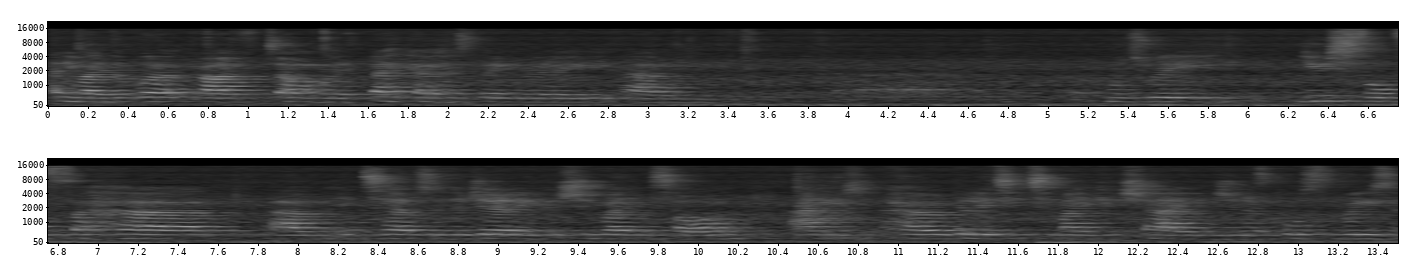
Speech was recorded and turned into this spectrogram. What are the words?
anyway, the work I've done with Becca has been really, um, uh, was really useful for her um, in terms of the journey that she went on and her ability to make a change. And of course, the reason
